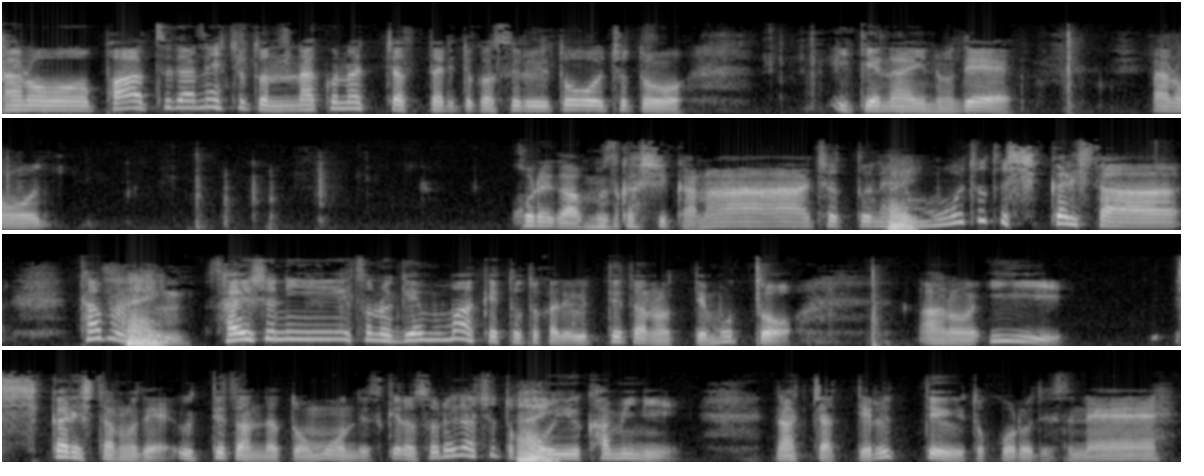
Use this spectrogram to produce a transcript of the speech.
あの、パーツがね、ちょっとなくなっちゃったりとかすると、ちょっといけないので、あの、これが難しいかなちょっとね、はいもうちょっとしっかりした、多分、はい最初にそのゲームマーケットとかで売ってたのってもっと、あの、いい、しっかりしたので売ってたんだと思うんですけど、それがちょっとこういう紙になっちゃってるっていうところですね。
